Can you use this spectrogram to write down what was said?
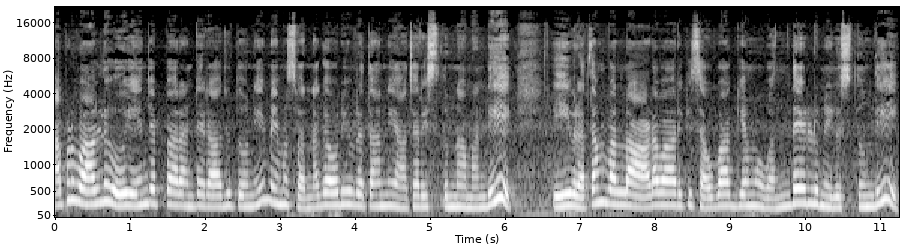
అప్పుడు వాళ్ళు ఏం చెప్పారంటే రాజుతోని మేము స్వర్ణగౌరీ వ్రతాన్ని ఆచరిస్తున్నామండి. ఈ వ్రతం వల్ల ఆడవారికి సౌభాగ్యము వందేళ్ళు నిలుస్తుంది.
